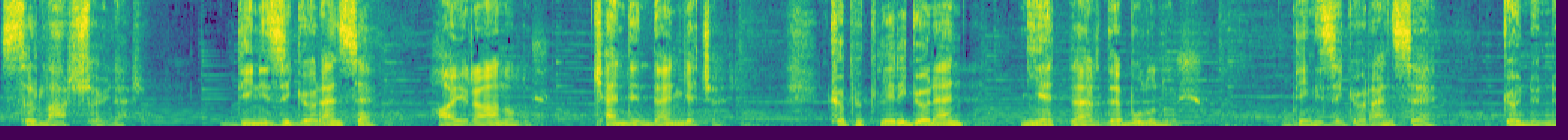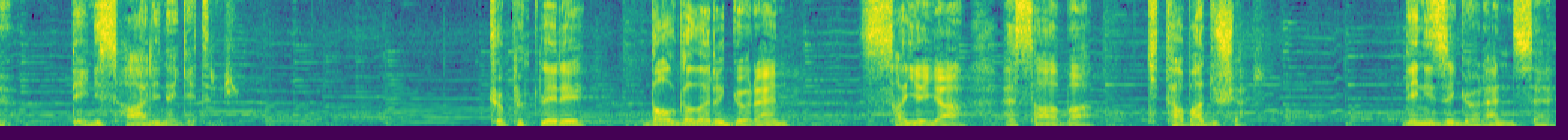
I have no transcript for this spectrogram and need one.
sırlar söyler. Denizi görense hayran olur, kendinden geçer. Köpükleri gören niyetlerde bulunur. Denizi görense gönlünü deniz haline getirir. Köpükleri, dalgaları gören sayıya, hesaba, kitaba düşer. Denizi görense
